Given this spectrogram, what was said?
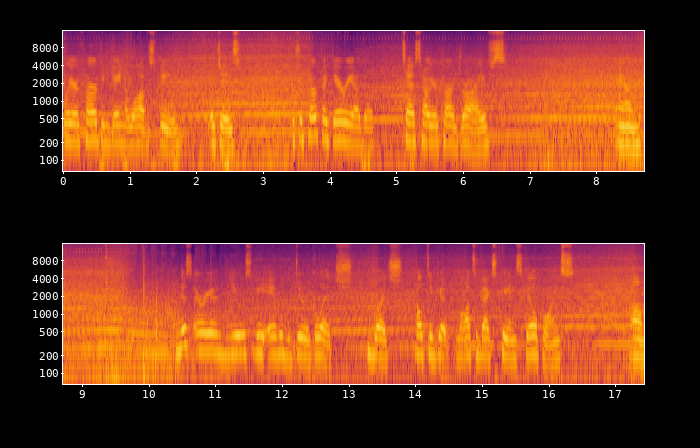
where your car can gain a lot of speed, which is it's a perfect area to test how your car drives. And in this area you used to be able to do a glitch, which helped you get lots of XP and skill points. Um,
